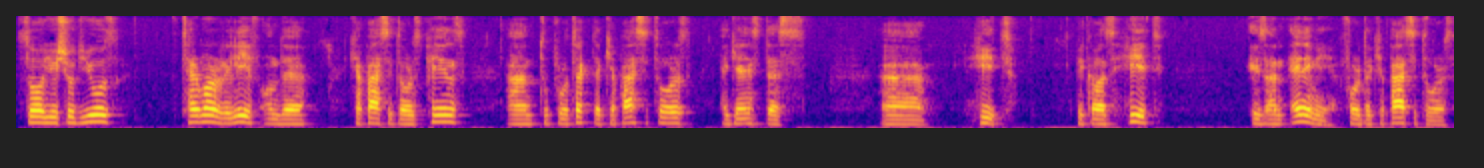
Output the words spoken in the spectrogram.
So you should use thermal relief on the capacitor's pins and to protect the capacitors against this uh, heat because heat is an enemy for the capacitors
